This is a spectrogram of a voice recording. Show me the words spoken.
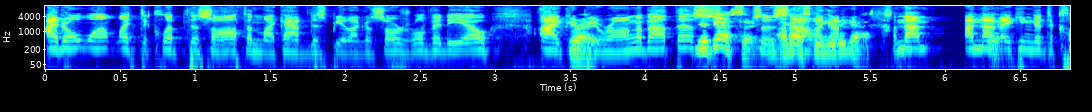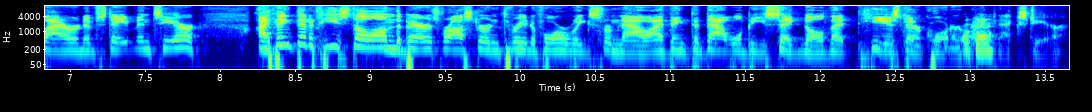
I don't want like to clip this off and like have this be like a social video. I could right. be wrong about this. You're guessing. So I'm asking like you to guess. I'm not I'm not yeah. making a declarative statement here. I think that if he's still on the Bears roster in three to four weeks from now, I think that that will be signal that he is their quarterback okay. next year.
